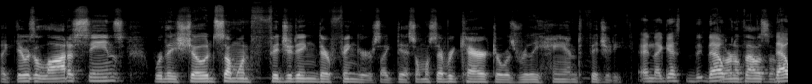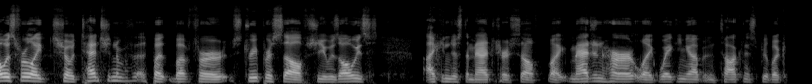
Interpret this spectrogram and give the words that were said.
Like there was a lot of scenes where they showed someone fidgeting their fingers like this. Almost every character was really hand fidgety. and I guess th- that don't know if that was a- was for like show tension, but but for Streep herself, she was always. I can just imagine herself like imagine her like waking up and talking to people like,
